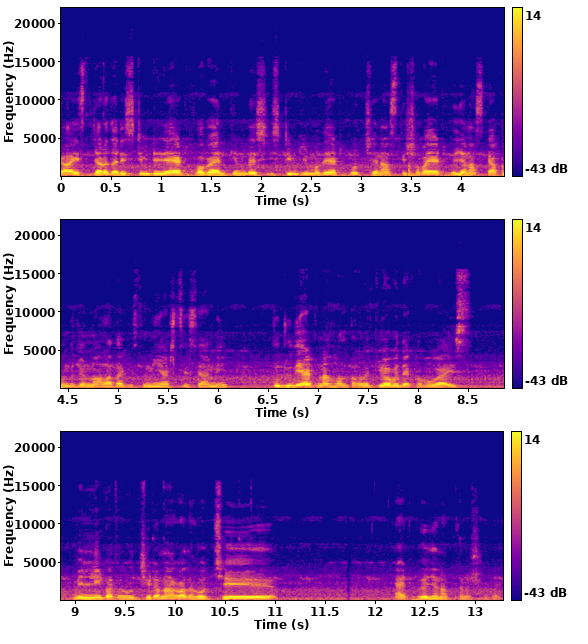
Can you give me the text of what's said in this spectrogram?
গাইস যারা যারা স্টিমটিতে অ্যাড হবেন কিংবা স্টিমটির মধ্যে অ্যাড হচ্ছেন আজকে সবাই অ্যাড হয়ে যান, আজকে আপনাদের জন্য আলাদা কিছু নিয়ে আসতেছি আমি। তো যদি অ্যাড না হন, তাহলে কীভাবে দেখাবো গাইস মেনলি কথা হচ্ছে, এটা না কথা হচ্ছে অ্যাড হয়ে যান আপনারা সবাই।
